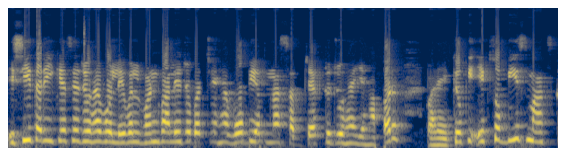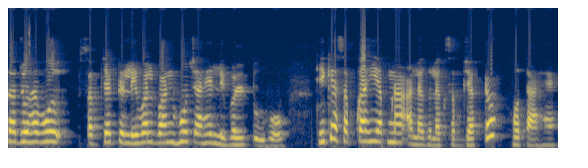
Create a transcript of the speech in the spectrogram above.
इसी तरीके से जो है वो लेवल वन वाले जो बच्चे हैं, वो भी अपना सब्जेक्ट जो है यहाँ पर पढ़ें, क्योंकि 120 मार्क्स का जो है वो सब्जेक्ट लेवल वन हो, चाहे लेवल टू हो, ठीक है? सबका ही अपना अलग अलग सब्जेक्ट होता है।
